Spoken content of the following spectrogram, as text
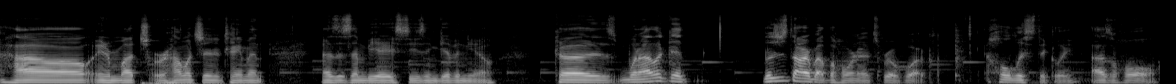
How much or how much entertainment has this NBA season given you? Because when I look at, let's just talk about the Hornets real quick, holistically as a whole.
